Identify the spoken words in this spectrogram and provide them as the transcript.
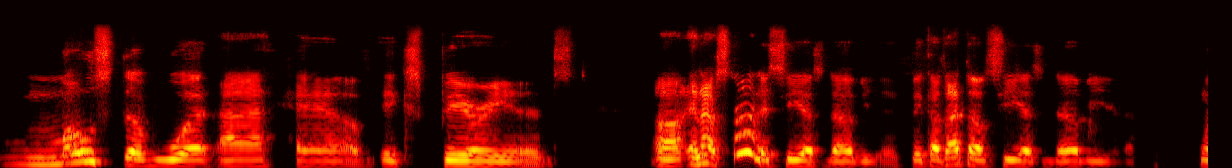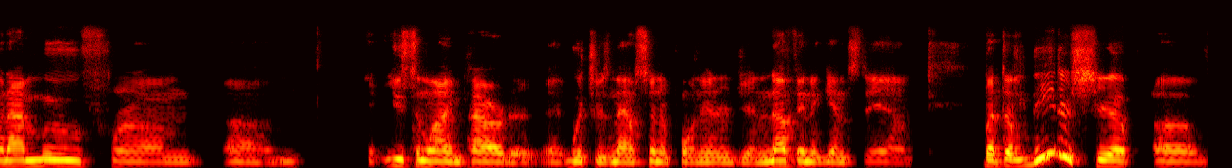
most of what I have experienced, uh, and I started CSW because I thought CSW, when I moved from um, Houston and Power, to, which is now CenterPoint Energy, and nothing against them, but the leadership of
